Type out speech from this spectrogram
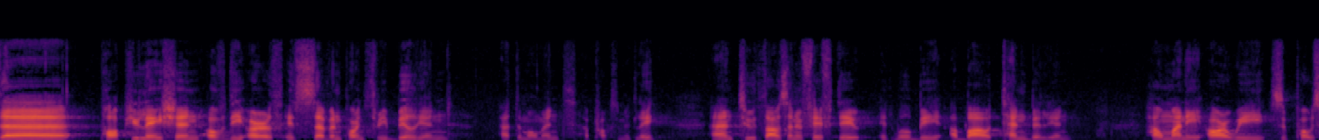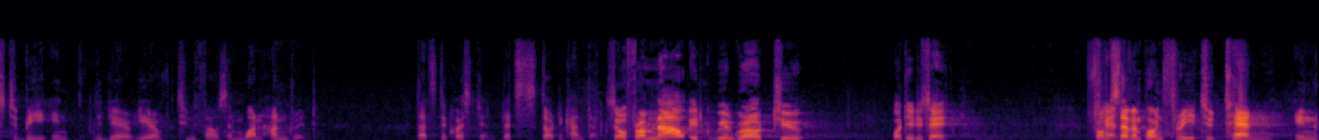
The population of the Earth is 7.3 billion at the moment, approximately. And 2050, it will be about 10 billion. How many are we supposed to be in the year, year of 2100? That's the question. Let's start the countdown. so from now it will grow to, what did you say? From 7.3 to 10 in,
